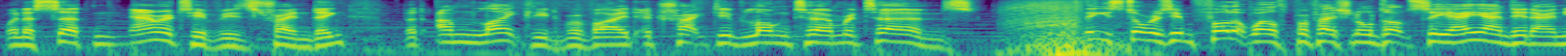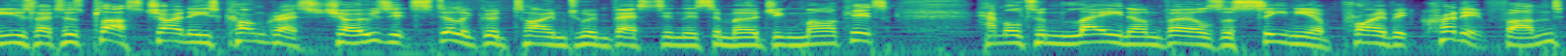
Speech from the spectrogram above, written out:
when a certain narrative is trending, but unlikely to provide attractive long term returns. These stories in full at wealthprofessional.ca and in our newsletters. Plus, Chinese Congress shows it's still a good time to invest in this emerging market. Hamilton Lane unveils a senior private credit fund.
